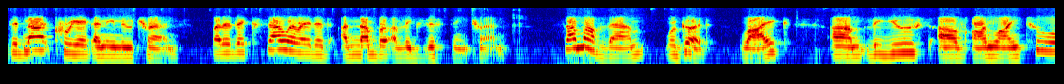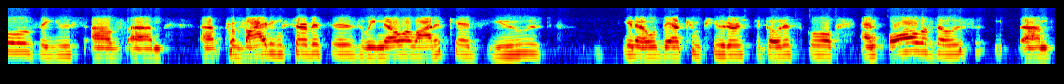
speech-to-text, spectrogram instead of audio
did not create any new trends, but it accelerated a number of existing trends. Some of them were good, like um, the use of online tools, the use of um, uh, providing services. We know a lot of kids used, you know, their computers to go to school, and all of those um,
